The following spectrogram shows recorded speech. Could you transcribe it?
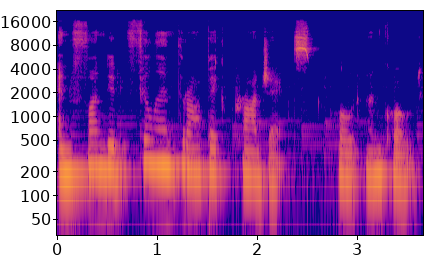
and funded philanthropic projects, quote unquote,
